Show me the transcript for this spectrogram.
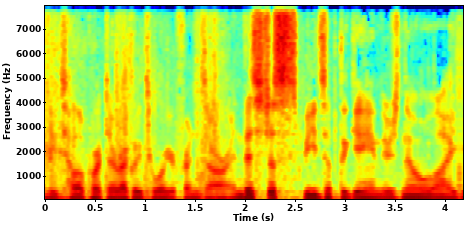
and you teleport directly to where your friends are. And this just speeds up the game. There's no like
